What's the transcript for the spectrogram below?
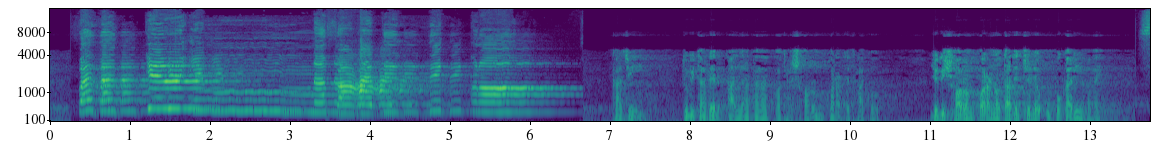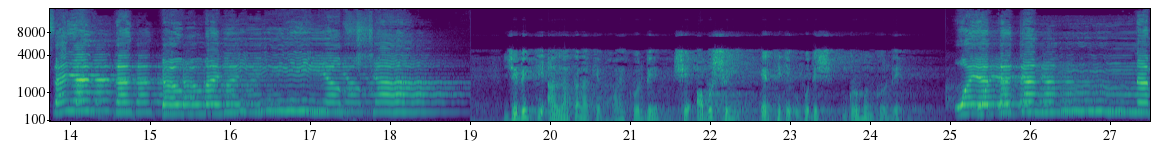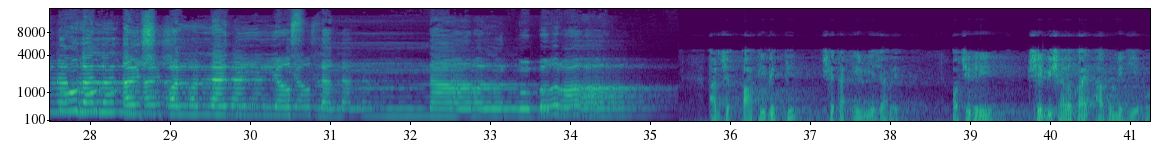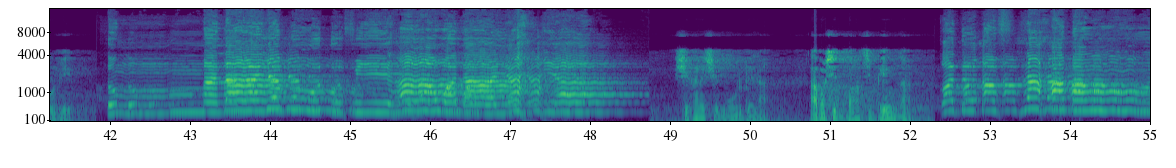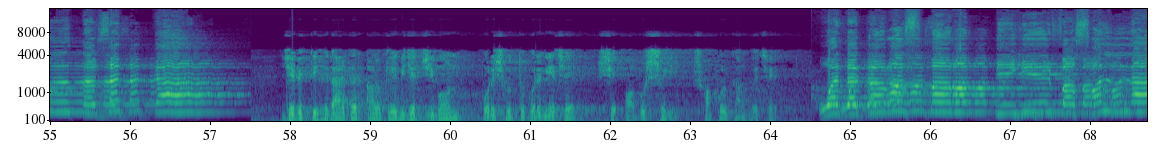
কাজেই তুমি তাদের আল্লাহ তালার কথা স্মরণ করাতে থাকো। যদি স্মরণ করানো তাদের জন্য উপকারী হয় যে ব্যক্তি আল্লাহ তালাকে ভয় করবে, সে অবশ্যই এর থেকে উপদেশ গ্রহণ করবে। আর যে পাপি ব্যক্তি, সে তা এড়িয়ে যাবে, অচিরেই সে বিশালকায় আগুনে গিয়ে পড়বে। ثم لا يموت فيها ولا يحيا সেখানে সে মরবে না আবার সে বাঁচবেও না قد أفلح من تزكى যে ব্যক্তি হেদায়তের আলোকে নিজের জীবন পরিশুদ্ধ করে নিয়েছে সে অবশ্যই সফল কাম হয়েছে وذكر اسم ربه فصلى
